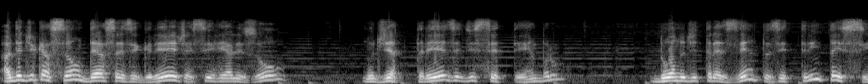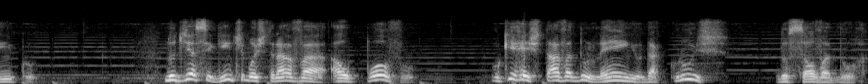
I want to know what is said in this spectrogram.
A dedicação dessas igrejas se realizou no dia 13 de setembro do ano de 335. No dia seguinte, mostrava ao povo o que restava do lenho da cruz do Salvador,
